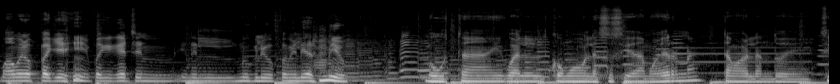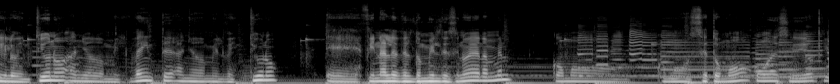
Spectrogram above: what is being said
más o menos para que, para que cachen en el núcleo familiar mío. Me gusta igual como la sociedad moderna. Estamos hablando de siglo XXI, año 2020, año 2021. eh, finales del 2019 también. Cómo, cómo se tomó, cómo decidió que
